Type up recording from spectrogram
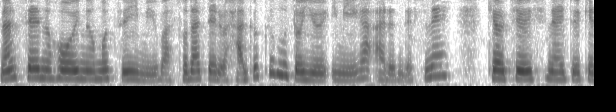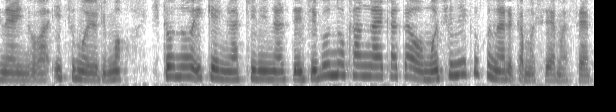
南西の方位の持つ意味は育てる育むという意味があるんですね。今日注意しないといけないのはいつもよりも人の意見が気になって自分の考え方を持ちにくくなるかもしれません。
